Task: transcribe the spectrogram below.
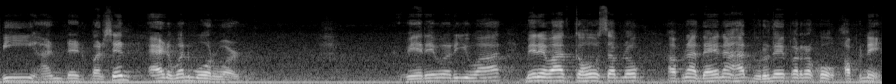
be hundred percent add one more word wherever you are मेरे बात कहो सब लोग, अपना दयना हाथ हृदय पर रखो, अपने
